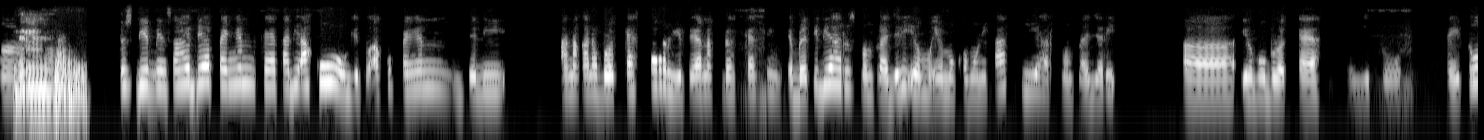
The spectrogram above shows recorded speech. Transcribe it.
uh, mm. terus dia misalnya dia pengen kayak tadi aku gitu. Aku pengen jadi anak-anak broadcaster gitu ya anak broadcasting. Ya berarti dia harus mempelajari ilmu-ilmu komunikasi harus mempelajari uh, ilmu broadcast kayak gitu. Nah itu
